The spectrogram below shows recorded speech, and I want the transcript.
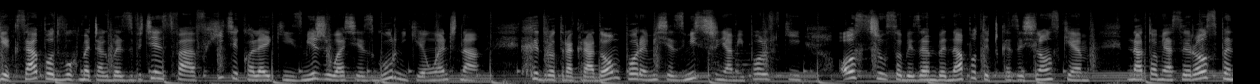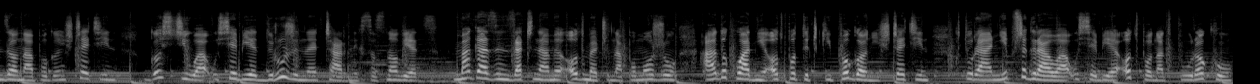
Gieksa po dwóch meczach bez zwycięstwa w hicie kolejki zmierzyła się z Górnikiem Łęczna. Hydrotrak Radom po remisie z mistrzyniami Polski ostrzył sobie zęby na potyczkę ze Śląskiem. Natomiast rozpędzona Pogoń Szczecin gościła u siebie drużynę Czarnych Sosnowiec. Magazyn zaczynamy od meczu na Pomorzu, a dokładnie od potyczki Pogoni Szczecin, która nie przegrała u siebie od ponad pół roku.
